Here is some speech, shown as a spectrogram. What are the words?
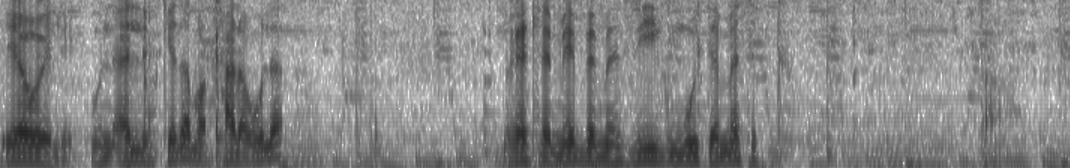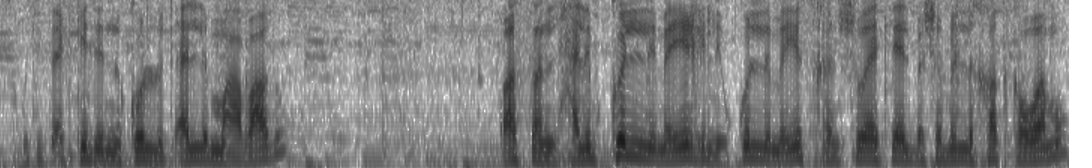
يا ويلي ونقلب كده مرحلة أولى لغاية لما يبقى مزيج متماسك. وتتأكدي إن كله اتقلب مع بعضه. واصلا الحليب كل ما يغلي وكل ما يسخن شوية تلاقي البشاميل خد قوامه.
